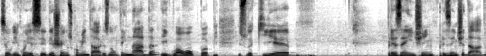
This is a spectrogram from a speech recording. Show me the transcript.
Se alguém conhecer, deixa aí nos comentários. Não tem nada igual ao Pup. Isso daqui é presente, hein? Presente dado.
